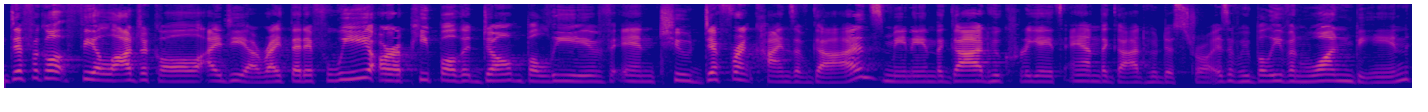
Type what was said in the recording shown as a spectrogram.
difficult theological idea, right? That if we are a people that don't believe in two different kinds of gods, meaning the God who creates and the God who destroys, if we believe in one being,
